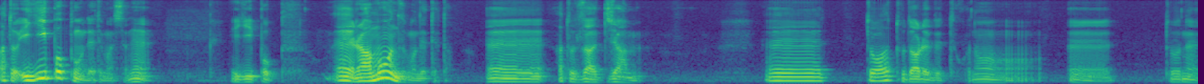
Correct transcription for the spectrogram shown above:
あとイギー・ポップも出てましたね。イギー・ポップ、えー、ラモーンズも出てた。えー、あとザ・ジャム。えー、っとあと誰出てたかな。えー、っとね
